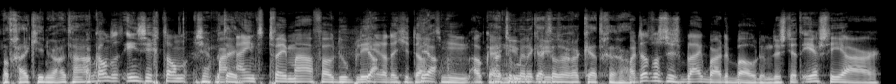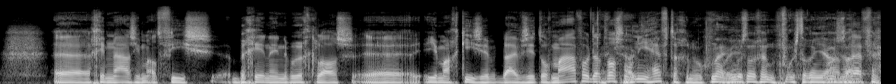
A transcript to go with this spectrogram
Wat ga ik hier nu uithalen? Maar kan dat inzicht dan, zeg maar, Meteen. eind 2 MAVO dubleren? Dat je dacht, Ja. hmm, oké. en toen nu- ben ik echt nu- als een raket gegaan. Maar dat was dus blijkbaar de bodem. Dus dat eerste jaar eh, gymnasiumadvies, beginnen in de brugklas. eh, je mag kiezen, blijven zitten of MAVO. Dat was nog niet heftig genoeg voor nee, je. moest nog een, moest er een jaar Moest nog bij. even,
